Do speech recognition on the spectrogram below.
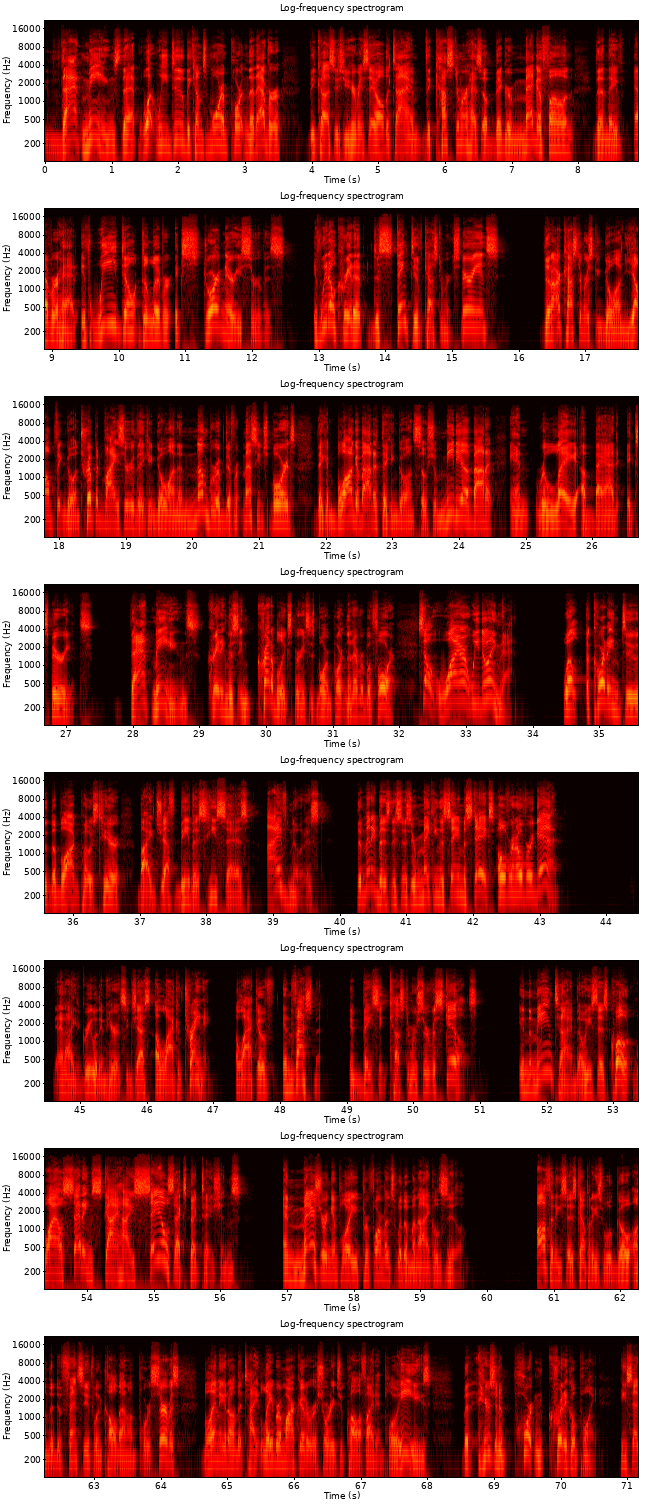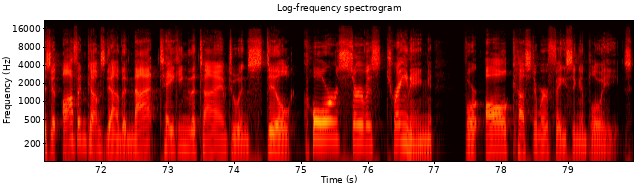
That means that what we do becomes more important than ever because, as you hear me say all the time, the customer has a bigger megaphone than they've ever had. If we don't deliver extraordinary service, if we don't create a distinctive customer experience, then our customers can go on Yelp, they can go on TripAdvisor, they can go on a number of different message boards, they can blog about it, they can go on social media about it and relay a bad experience. That means creating this incredible experience is more important than ever before. So, why aren't we doing that? Well, according to the blog post here by Jeff Bevis, he says, I've noticed that many businesses are making the same mistakes over and over again. And I agree with him here. It suggests a lack of training, a lack of investment in basic customer service skills. In the meantime, though, he says, quote, while setting sky-high sales expectations and measuring employee performance with a maniacal zeal. Often, he says, companies will go on the defensive when called out on poor service, blaming it on the tight labor market or a shortage of qualified employees. But here's an important critical point. He says it often comes down to not taking the time to instill core service training for all customer facing employees.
